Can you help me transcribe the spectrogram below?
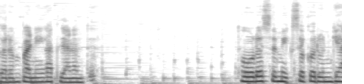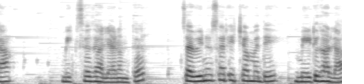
गरम पाणी घातल्यानंतर थोडंसं मिक्स करून घ्या. मिक्स झाल्यानंतर चवीनुसार ह्याच्यामध्ये मीठ घाला.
